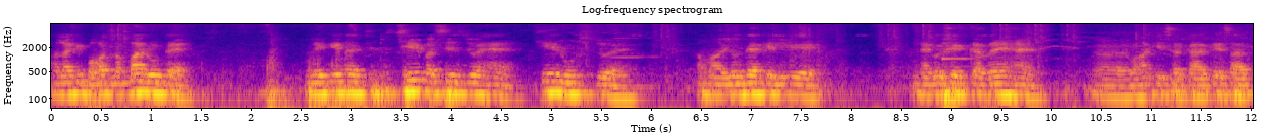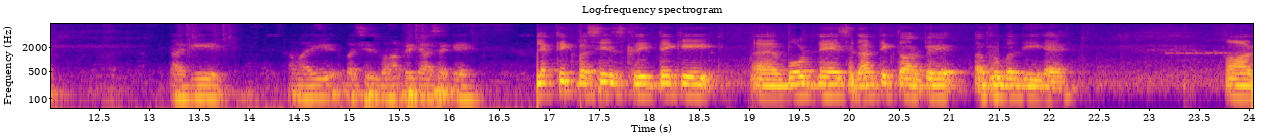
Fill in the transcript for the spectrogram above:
हालाँकि बहुत लंबा रूट है, लेकिन छः बसेस जो हैं छः रूट्स जो है हम अयोध्या के लिए नेगोशिएट कर रहे हैं वहाँ की सरकार के साथ ताकि हमारी बसेस वहाँ पे जा सके। इलेक्ट्रिक बसेस खरीदने की बोर्ड ने सैद्धांतिक तौर पे अप्रूवल दी है। और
